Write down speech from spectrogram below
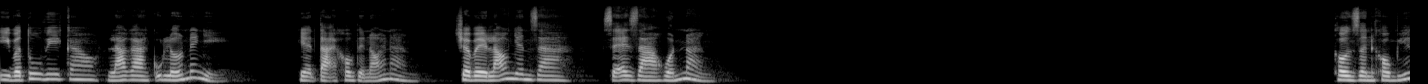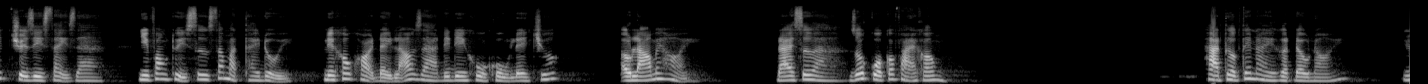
Y và tu vi cao, lá gan cũng lớn đấy nhỉ. Hiện tại không thể nói nàng, trở về lão nhân gia sẽ ra huấn nàng. Thôn dân không biết chuyện gì xảy ra, nhìn phong thủy sư sắc mặt thay đổi, liền không khỏi đẩy lão già đi đi khùng khùng lên trước. Ông lão mới hỏi, Đại sư à, rốt cuộc có phải không? Hạ thược thế này gật đầu nói, Ừ,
